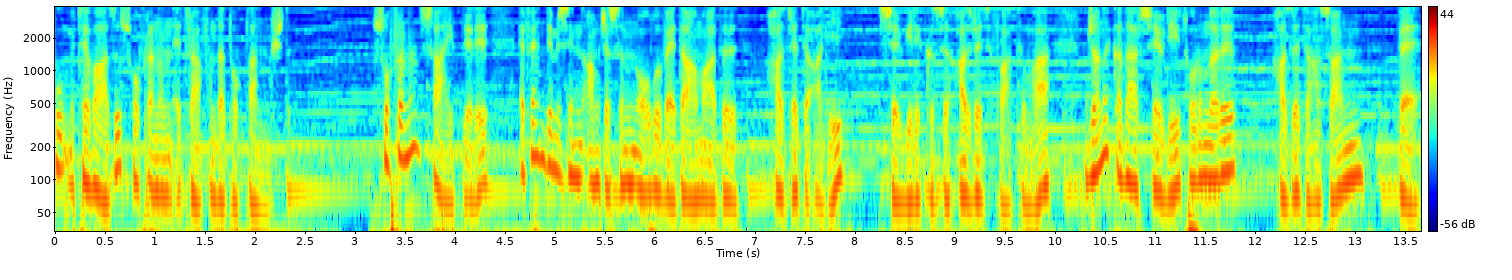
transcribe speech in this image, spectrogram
bu mütevazı sofranın etrafında toplanmıştı. Sofranın sahipleri Efendimizin amcasının oğlu ve damadı Hazreti Ali, sevgili kızı Hazreti Fatıma, canı kadar sevdiği torunları Hazreti Hasan ve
